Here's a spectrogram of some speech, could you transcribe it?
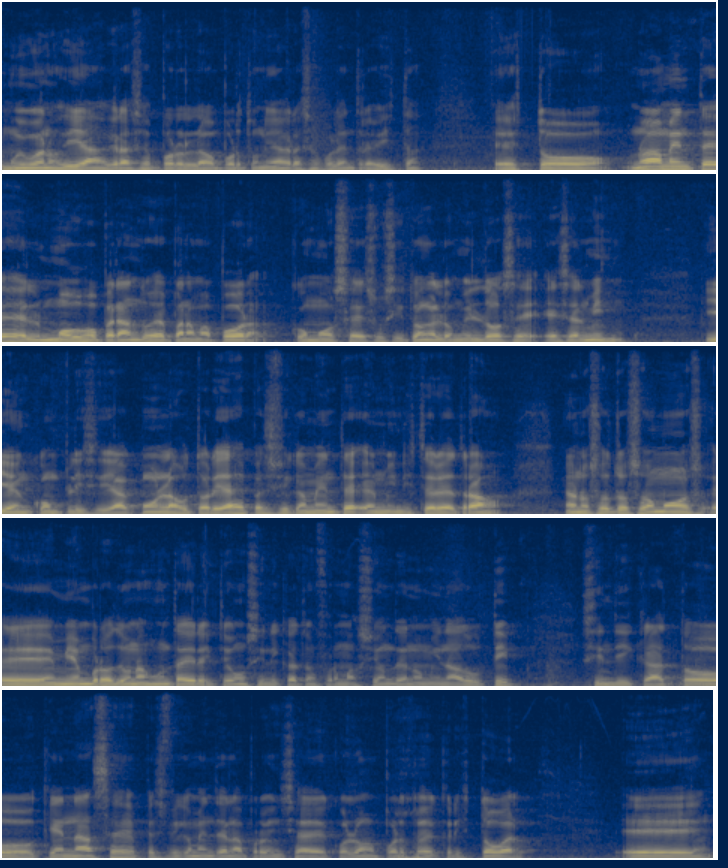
muy buenos días, gracias por la oportunidad, gracias por la entrevista. Esto, nuevamente el modus operandi de Panama Port, como se suscitó en el 2012, es el mismo y en complicidad con las autoridades, específicamente el Ministerio de Trabajo. Nosotros somos eh, miembros de una junta directiva de un sindicato de información denominado UTIP, sindicato que nace específicamente en la provincia de Colón, puerto de Cristóbal. Eh,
